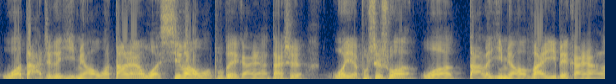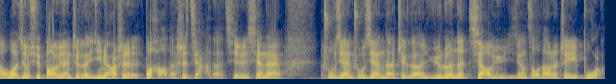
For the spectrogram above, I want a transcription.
我打这个疫苗，我当然我希望我不被感染，但是我也不是说我打了疫苗，万一被感染了，我就去抱怨这个疫苗是不好的，是假的。其实现在逐渐逐渐的，这个舆论的教育已经走到了这一步了。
